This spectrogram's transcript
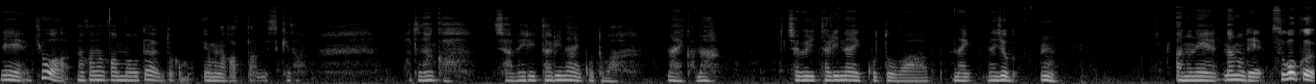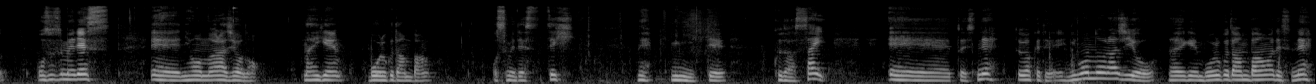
で今日はなかなかあんまお便りとかも読めなかったんですけど。あとなんか喋り足りないことはないかな。喋り足りないことはない。大丈夫。うん。あのねなのですごくおすすめです、えー、日本のラジオの内言暴力団版おすすめです。ぜひね見に行ってください。えー、っとですね。というわけで日本のラジオ内言暴力団版はですね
